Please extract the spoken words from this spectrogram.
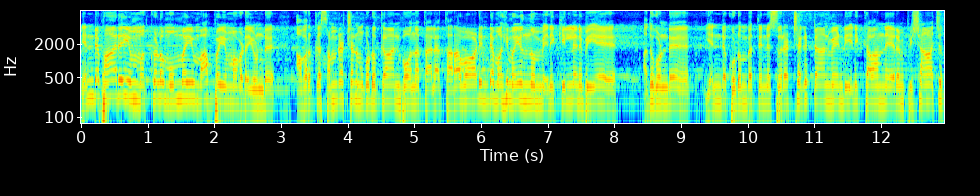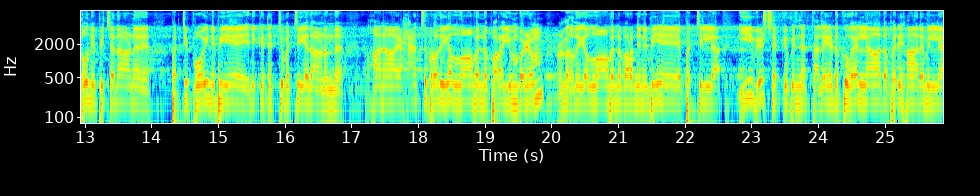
എന്റെ ഭാര്യയും മക്കളും ഉമ്മയും വാപ്പയും അവിടെയുണ്ട്. അവർക്ക് സംരക്ഷണം കൊടുക്കാൻ പോന്ന തല തറവാടിന്റെ മഹിമയൊന്നും എനിക്കില്ല നബിയേ. അതുകൊണ്ട് എന്റെ കുടുംബത്തിന് സുരക്ഷ കിട്ടാൻ വേണ്ടി എനിക്ക് ആ നേരം പിശാച്ച് തോന്നിപ്പിച്ചതാണ്. പറ്റിപ്പോയി നബിയെ എനിക്ക് തെറ്റുപറ്റിയതാണെന്ന്. മഹാനായ ഹാച്ച് പ്രതി പറയുമ്പോഴും പ്രതി അള്ളാഹുന്ന് പറഞ്ഞു നബിയെ പറ്റില്ല. ഈ വീഴ്ചയ്ക്ക് പിന്നെ തലയെടുക്കുകയല്ലാതെ പരിഹാരമില്ല.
